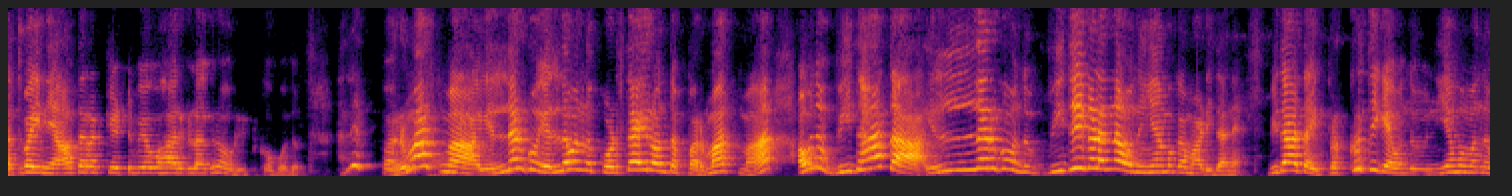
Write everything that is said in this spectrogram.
ಅಥವಾ ಇನ್ ಯಾವ ತರ ಕೆಟ್ಟ ವ್ಯವಹಾರಗಳಾದ್ರೂ ಅವ್ರು ಇಟ್ಕೋಬಹುದು ಅಂದ್ರೆ ಪರಮಾತ್ಮ ಎಲ್ಲರಿಗೂ ಎಲ್ಲವನ್ನು ಕೊಡ್ತಾ ಇರೋಂತ ಪರಮಾತ್ಮ, ಅವನು ವಿಧಾತ ಎಲ್ಲರಿಗೂ ಒಂದು ವಿಧಿಗಳನ್ನ ಅವನು ನಿಯಾಮಕ ಮಾಡಿದ್ದಾನೆ. ವಿಧಾತ ಈ ಪ್ರಕೃತಿಗೆ ಒಂದು ನಿಯಮವನ್ನು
